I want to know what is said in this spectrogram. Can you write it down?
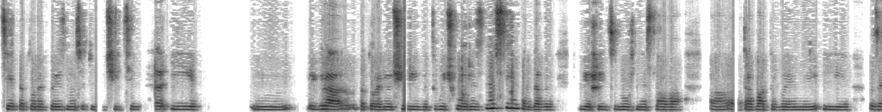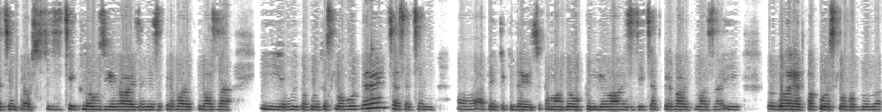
те, которые произносит учитель. И игра, которую они очень любят, which word is missing, когда вы вешаете нужные слова, а, отрабатываемые, и затем просите детей close your eyes, они закрывают глаза, и вы какое-то слово убираете, а затем а, опять-таки даете команду open your eyes, дети открывают глаза и говорят, какое слово было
